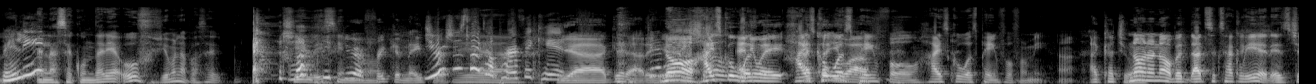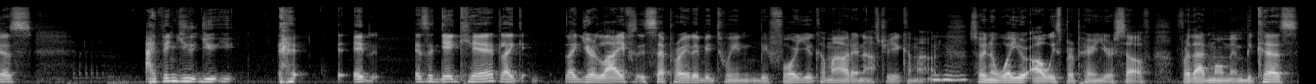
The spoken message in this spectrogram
Really? En la secundaria, uff, yo me la pasé chidísimo. You're a freaking nature. You're just like a perfect kid. Yeah, get out of Get here. No, high school was Anyway, high school was painful. High school was painful for me. Uh, I cut you no, off. no, no. No, but that's exactly it. It's just, I think you you, you it as a gay kid like like your life is separated between before you come out and after you come out. Mm-hmm. So in a way, you're always preparing yourself for that moment because.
